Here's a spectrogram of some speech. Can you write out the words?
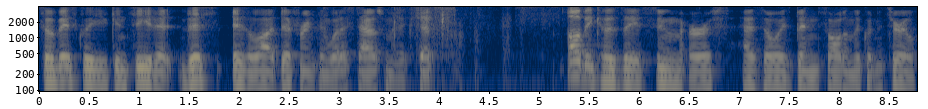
So basically, you can see that this is a lot different than what establishment accepts. All because they assume Earth has always been solid and liquid material.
